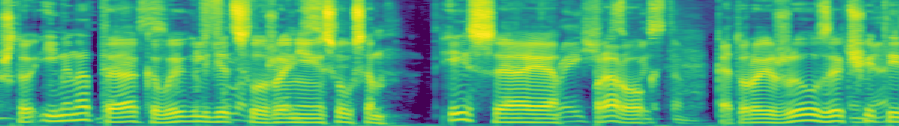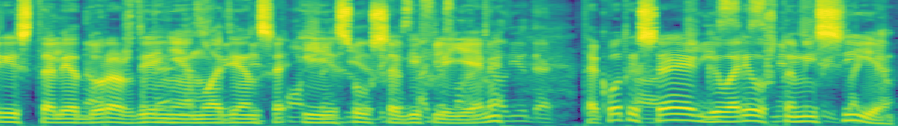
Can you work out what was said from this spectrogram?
что именно так выглядит служение Иисуса. Исаия, пророк, который жил за 400 лет до рождения младенца Иисуса в Вифлееме. Так вот, Исаия говорил, что Мессия,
